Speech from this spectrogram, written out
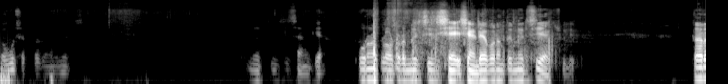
बघू शकता तुम्ही मिरची. मिरचीची संख्या. पूर्ण प्लॉटवर मिरची शे शेंड्यापर्यंत मिरची आहे ॲक्च्युली तर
